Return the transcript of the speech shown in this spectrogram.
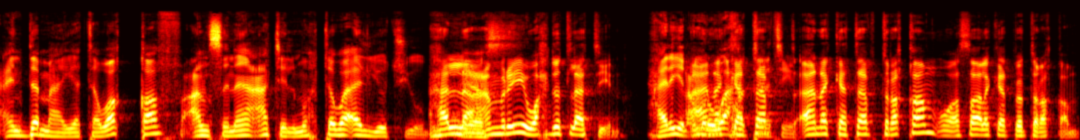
عندما يتوقف عن صناعة المحتوى اليوتيوب هلا Yes. عمري 31 حاليا عمره أنا 31 كتبت أنا كتبت رقم وأصالة كتبت رقم.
